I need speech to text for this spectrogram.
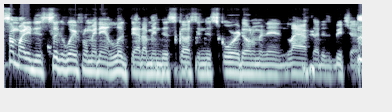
somebody just took away from it and looked at him and discussed and just scored on him and then laughed at his bitch ass.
